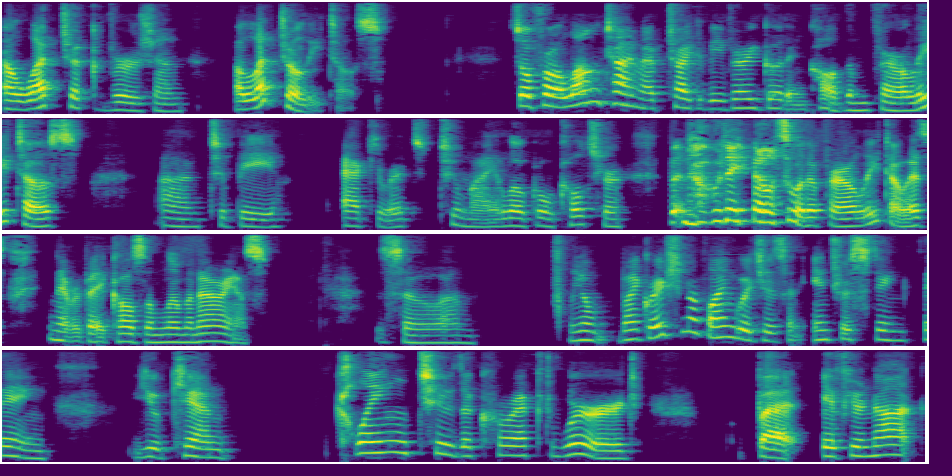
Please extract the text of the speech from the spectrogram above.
electric version electrolitos. So for a long time, I've tried to be very good and called them farolitos uh, to be accurate to my local culture, but nobody knows what a farolito is, and everybody calls them luminarias. So, um, you know, migration of language is an interesting thing. You can cling to the correct word, but if you're not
